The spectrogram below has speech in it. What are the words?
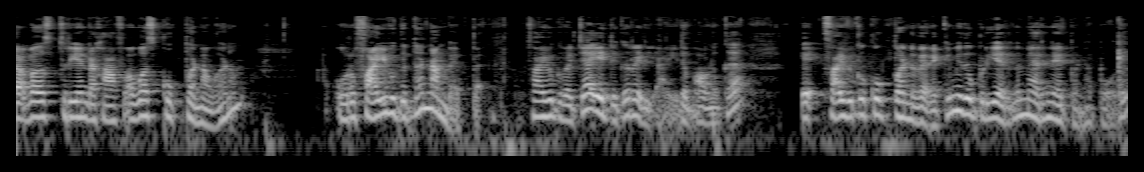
hours three and half hours cook பண்ண வேணும். ஒரு ஃபைவுக்கு தான் நான் வைப்பேன். ஃபைவுக்கு வச்சா எயிட்டுக்கு ரெடி ஆகிடும் அவனுக்கு ஃபைவுக்கு குக் பண்ண வரைக்கும் இது இப்படியே இருந்து மேரினேட் பண்ண போகுது.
